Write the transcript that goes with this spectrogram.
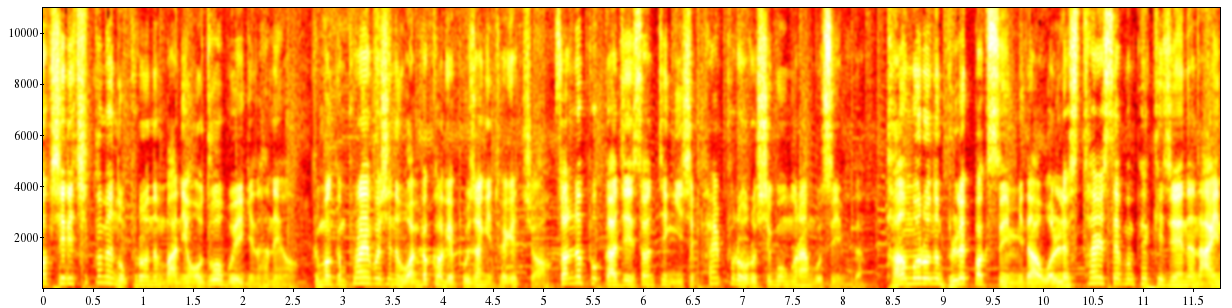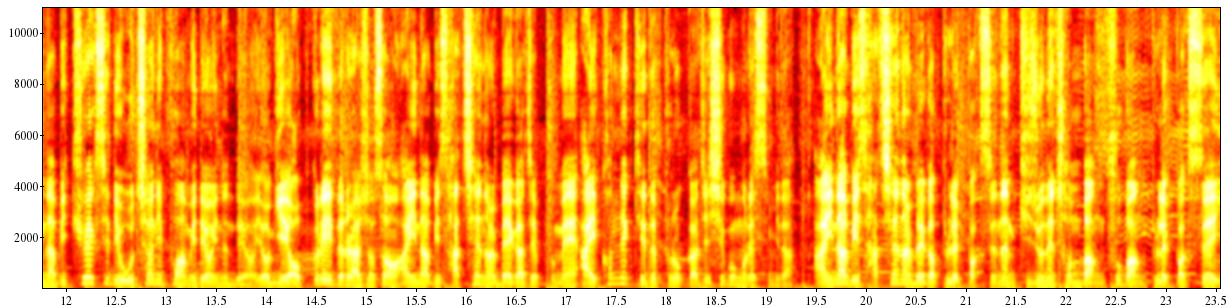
확실히 측구면 5%는 많이 어두워 보이긴 하네요. 그만큼 프라이버시는 완벽하게 보장이 되겠죠. 썬루프까지 썬팅 28%로 시공을 한 모습입니다. 다음으로는 블랙박스입니다. 원래 스타일 7 패키지에는 아이나비 QXD 5000이 포함이 되어 있는데요. 여기에 업그레이드를 하셔서 아이나비 4채널 메가 제품에 아이 커넥티드 프로까지 시공을 했습니다. 아이나비 4채널 메가 블랙박스는 기존의 전방, 후방, 블랙박스의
